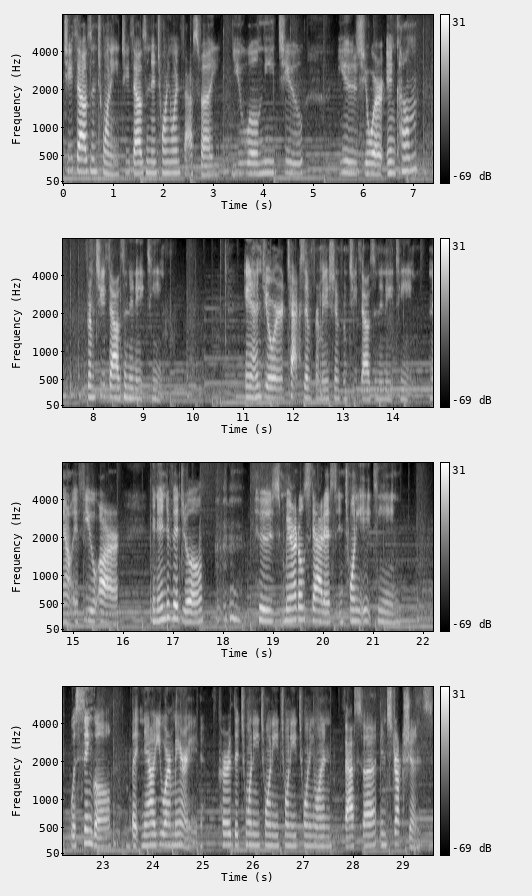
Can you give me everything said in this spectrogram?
2020 2021 FAFSA, you will need to use your income from 2018 and your tax information from 2018. Now, if you are an individual whose marital status in 2018 was single, but now you are married, per the 2020 2021 FAFSA instructions.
